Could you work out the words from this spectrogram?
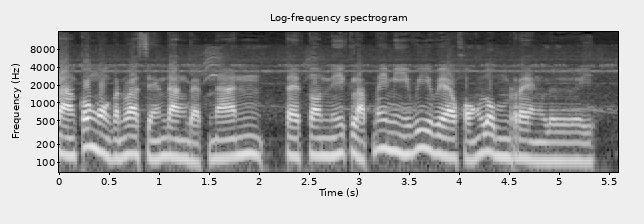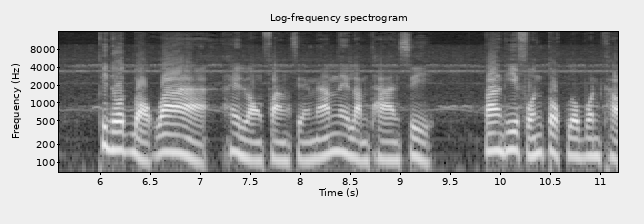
ต่างก็งงกันว่าเสียงดังแบบนั้น แต่ตอนนี้กลับไม่มีวี่แววของลมแรงเลย พี่โนตบอกว่าให้ลองฟังเสียงน้ำในลำธารสิบางทีฝนตกลงบนเขา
